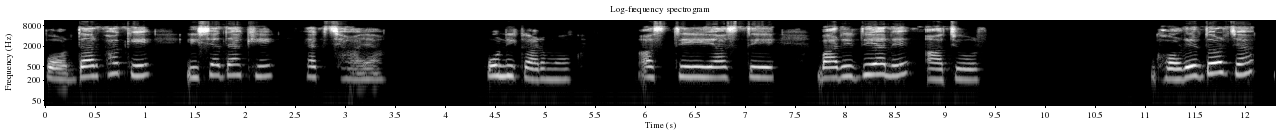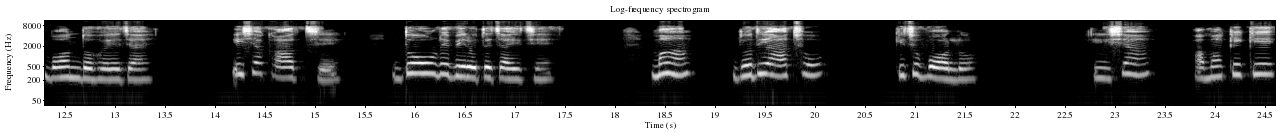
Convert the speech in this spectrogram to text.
পর্দার ফাঁকে ঈশা দেখে এক ছায়া। কণিকার মুখ। আস্তে আস্তে বাড়ির দেয়ালে আঁচড়। ঘরের দরজা বন্ধ হয়ে যায়। ঈশা কাঁদছে, দৌড়ে বেরোতে চাইছে। মা, যদি আছো, কিছু বলো। ঈশা আমাকে কে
